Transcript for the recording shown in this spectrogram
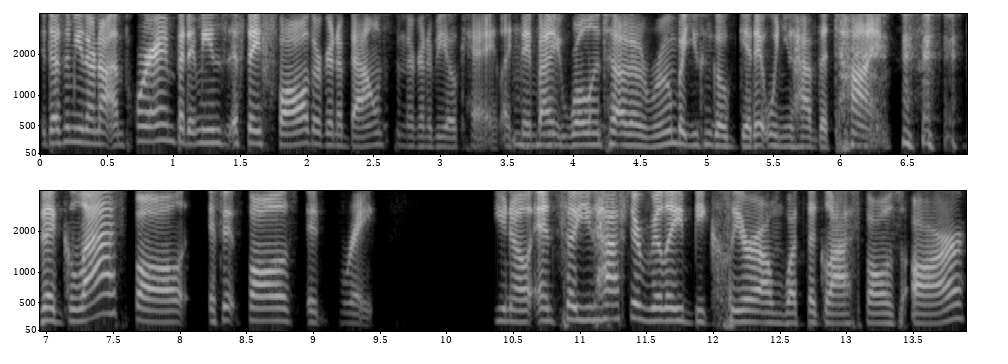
it doesn't mean they're not important, but it means if they fall, they're going to bounce and they're going to be okay. Like they Mhm. might roll into another room, but you can go get it when you have the time. the glass ball, if it falls, it breaks. You know, and so you have to really be clear on what the glass balls are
